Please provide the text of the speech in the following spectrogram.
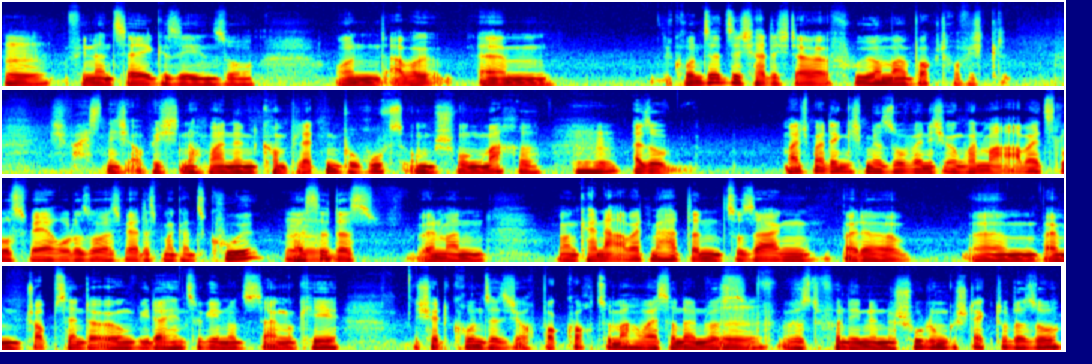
Mhm. finanziell gesehen so. Und aber ähm, grundsätzlich hatte ich da früher mal Bock drauf. Ich, ich weiß nicht, ob ich nochmal einen kompletten Berufsumschwung mache. Mhm. Also manchmal denke ich mir so, wenn ich irgendwann mal arbeitslos wäre oder sowas, wäre das mal ganz cool. Mhm. Weißt du, dass wenn man, wenn man keine Arbeit mehr hat, dann zu sagen, bei der, ähm, beim Jobcenter irgendwie da hinzugehen und zu sagen, okay, ich hätte grundsätzlich auch Bock, Koch zu machen, weißt du, und dann wirst, Mhm. wirst du von denen in eine Schulung gesteckt oder so.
